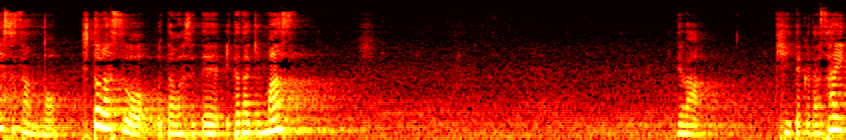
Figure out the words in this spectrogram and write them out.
イスさんの「シトラス」を歌わせていただきます。では聴いてください「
